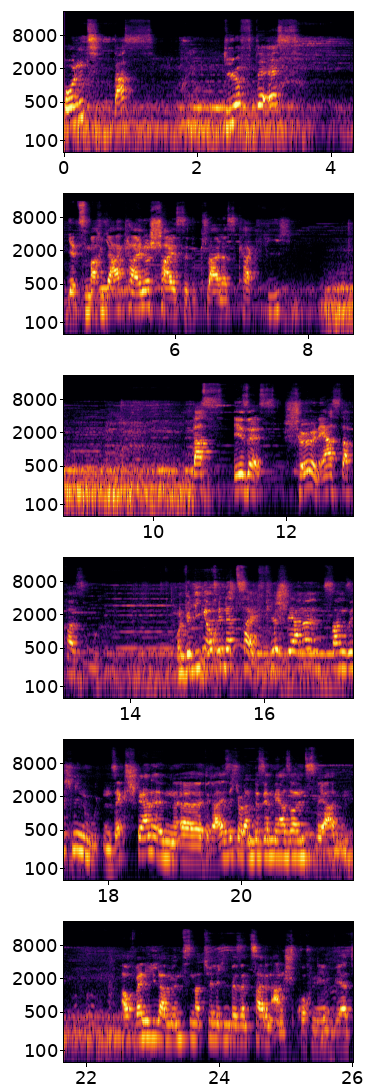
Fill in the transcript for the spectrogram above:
Und das dürfte es. Jetzt mach ja keine Scheiße, du kleines Kackviech. Das ist es. Schön, erster Versuch. Und wir liegen auch in der Zeit. Vier Sterne in 20 Minuten. Sechs Sterne in äh, 30 oder ein bisschen mehr sollen es werden. Auch wenn lila Münzen natürlich ein bisschen Zeit in Anspruch nehmen wird.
